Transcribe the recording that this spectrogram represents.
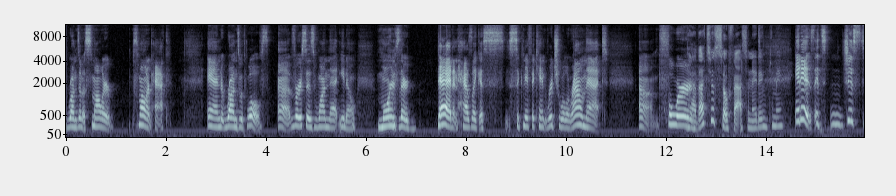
runs in a smaller smaller pack and runs with wolves uh, versus one that you know mourns their dead and has like a s- significant ritual around that um for Yeah, that's just so fascinating to me. it is it's just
